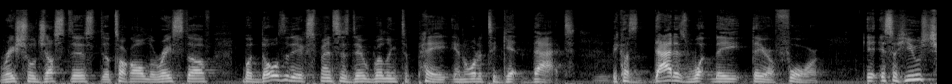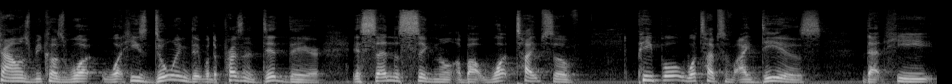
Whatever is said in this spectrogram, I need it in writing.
racial justice, they'll talk all the race stuff, but those are the expenses they're willing to pay in order to get that because that is what they, they are for. It's a huge challenge because what, what he's doing, that what the president did there, is sending a signal about what types of people, what types of ideas that he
